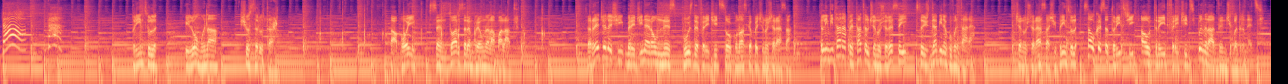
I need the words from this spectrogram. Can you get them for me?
Da! Prințul îi luă mâna și o sărută. Apoi se întoarseră împreună la palat. Regele și regina erau nespus de fericiți să o cunoască pe cenușăreasa. Îl invitară pe tatăl cenușăresei să-și dea binecuvântarea. Cenușăreasa și prințul s-au căsătorit și au trăit fericiți până la adânci bătrâneți.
